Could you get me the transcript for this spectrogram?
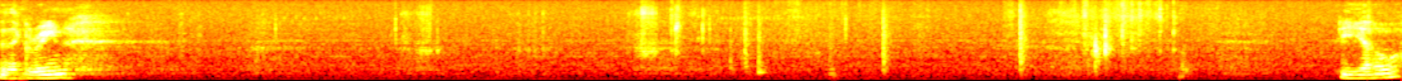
Then the green. The yellow.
